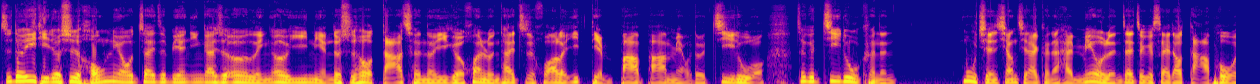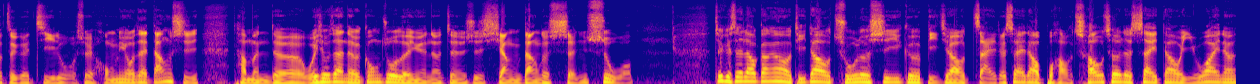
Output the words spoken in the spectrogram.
值得一提的是，红牛在这边应该是二零二一年的时候达成了一个换轮胎只花了一点八八秒的记录哦。这个记录可能。目前想起来，可能还没有人在这个赛道打破这个记录，所以红牛在当时他们的维修站的工作人员呢，真的是相当的神速哦。这个赛道刚刚有提到，除了是一个比较窄的赛道，不好超车的赛道以外呢，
